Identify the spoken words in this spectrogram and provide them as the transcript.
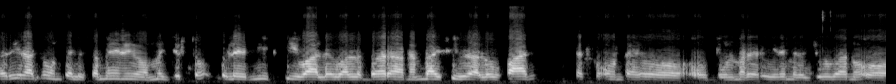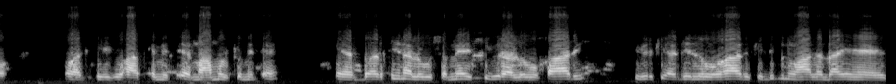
xiriiraad unta la samaynayo ma jirto kule miidkii waa la baaraa nambaay lagu qaadi dadka untahay oo oo buulmareer ciidamada joogaan oo adkeyga waxaad ka mid eh maamul ka mid eh baartiina lagu sameeyey siwiraa lagu qaadi sawirkii haddii lagu qaadi kadibna waxaa la dhahay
